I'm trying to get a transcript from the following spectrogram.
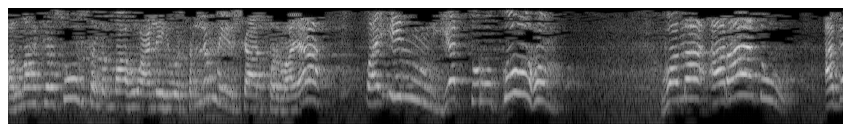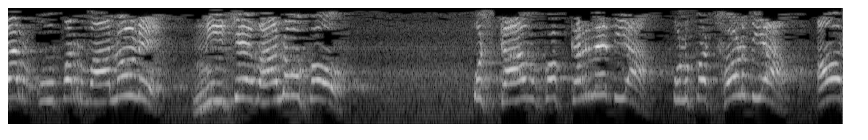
اللہ کے رسول صلی اللہ علیہ وسلم نے ارشاد فرمایا، فَإِن يَتْرُكُوهُمْ وَمَا اگر اوپر والوں نے نیچے والوں کو اس کام کو کرنے دیا، ان کو چھوڑ دیا اور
